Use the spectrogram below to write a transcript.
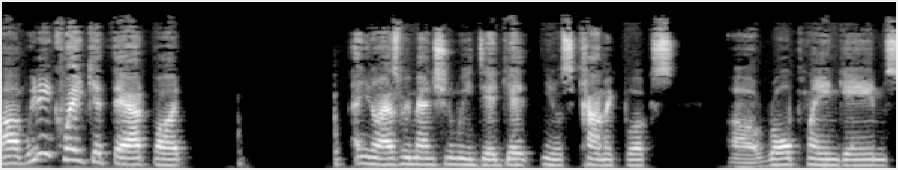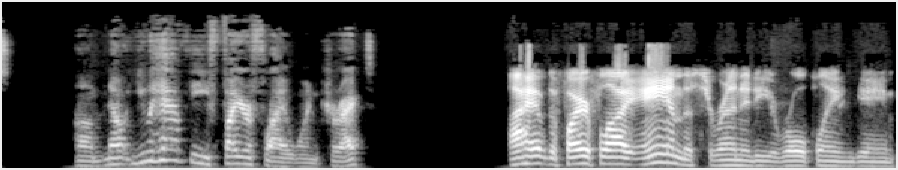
um, we didn't quite get that, but you know, as we mentioned, we did get you know comic books, uh, role playing games. Um, now you have the Firefly one, correct? I have the Firefly and the Serenity role playing game.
